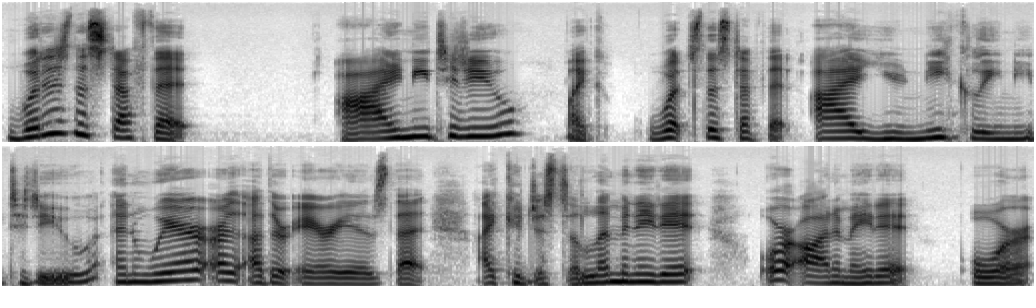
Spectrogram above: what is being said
what is the stuff that I need to do? Like, what's the stuff that I uniquely need to do? And where are other areas that I could just eliminate it or automate it or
